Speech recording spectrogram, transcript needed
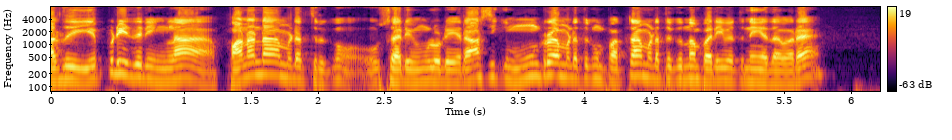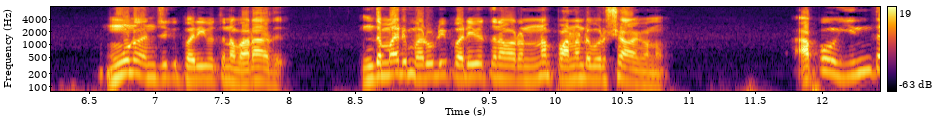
அது எப்படி தெரியுங்களா? பன்னெண்டாம் இடத்திற்கும் சாரி உங்களுடைய ராசிக்கு மூன்றாம் இடத்துக்கும் பத்தாம் இடத்துக்கும் தான் பரிவர்த்தனையை தவிர மூணு அஞ்சுக்கு பரிவர்த்தனை வராது. இந்த மாதிரி மறுபடியும் பரிவர்த்தனை வரணும்னா பன்னெண்டு வருஷம் ஆகணும். அப்போ இந்த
